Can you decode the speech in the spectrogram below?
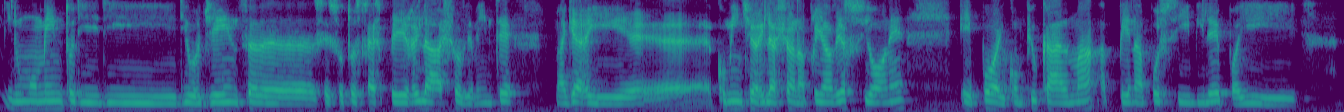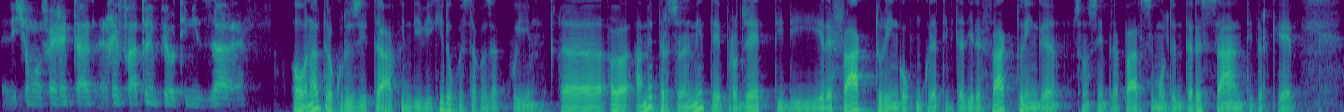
in un momento di, di, di, urgenza, sei sotto stress per il rilascio, ovviamente magari eh, cominci a rilasciare una prima versione e poi con più calma, appena possibile, poi diciamo, refatto in per ottimizzare. Ho un'altra curiosità, quindi vi chiedo questa cosa qui. Uh, allora, a me personalmente progetti di refactoring o comunque attività di refactoring sono sempre apparsi molto interessanti perché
